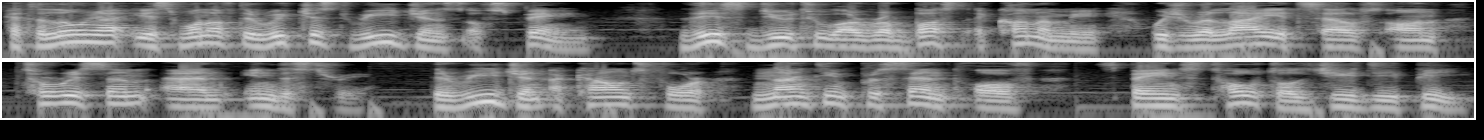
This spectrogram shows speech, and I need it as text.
Catalonia is one of the richest regions of Spain. This due to a robust economy which rely itself on tourism and industry. The region accounts for 19% of Spain's total GDP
